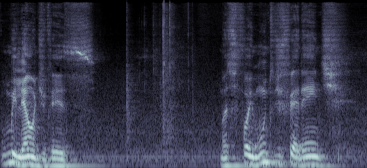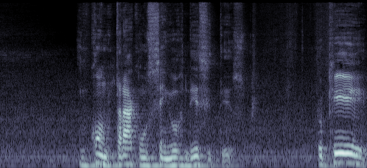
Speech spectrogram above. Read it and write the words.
um milhão de vezes mas foi muito diferente encontrar com o Senhor nesse texto. Porque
